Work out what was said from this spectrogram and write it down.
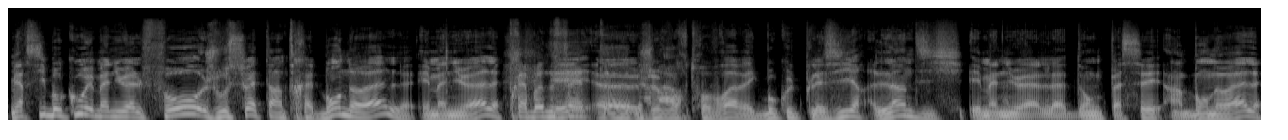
Merci beaucoup, Emmanuel Faux. Je vous souhaite un très bon Noël, Emmanuel. Très bonne fête. Euh, je vous retrouverai avec beaucoup de plaisir lundi, Emmanuel. Donc, passez un bon Noël.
